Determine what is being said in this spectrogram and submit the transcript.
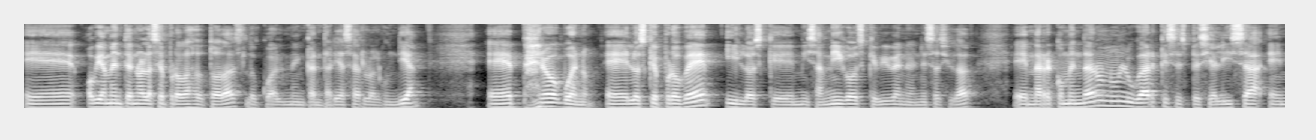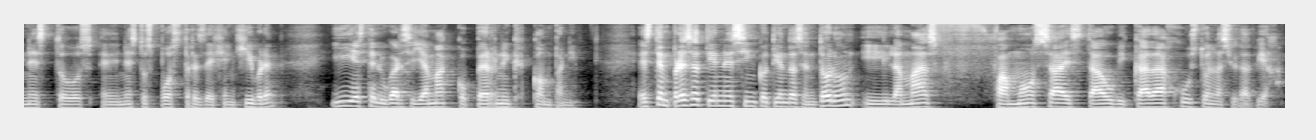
Eh, obviamente no las he probado todas, lo cual me encantaría hacerlo algún día. Eh, pero bueno, eh, los que probé y los que mis amigos que viven en esa ciudad me recomendaron un lugar que se especializa en estos, en estos postres de jengibre y este lugar se llama Copernic Company. Esta empresa tiene cinco tiendas en Torun y la más famosa está ubicada justo en la ciudad vieja.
